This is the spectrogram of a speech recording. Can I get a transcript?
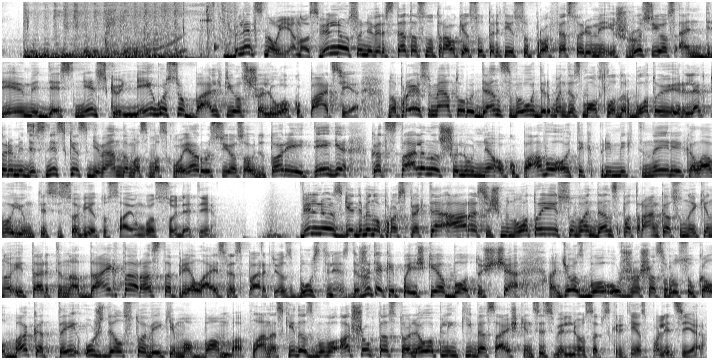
Blitz naujienos. Vilniaus universitetas nutraukė sutartį su profesoriumi iš Rusijos Andrėjumi Desnickiu, neigusiu Baltijos šalių okupaciją. Nuo praėjusiu metu rudens VAU dirbantis mokslo darbuotojų ir lektoriumi Desnickis, gyvendamas Maskvoje, Rusijos auditorijai teigė, kad Stalinas šalių neokupavo, o tik primiktinai reikalavo jungtis į Sovietų sąjungos sudėtį. Vilnius Gedimino prospekte Aras išminuotojai su vandens patranka sunaikino įtartiną daiktą rastą prie Laisvės partijos būstinės. Dėžutė, kaip paaiškėjo, buvo tuščia. Ant jos buvo užrašas rusų kalba, kad tai uždėlsto veikimo bomba. Planas kydas buvo atšauktas, toliau aplinkybės aiškinsis Vilniaus apskrities policija.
